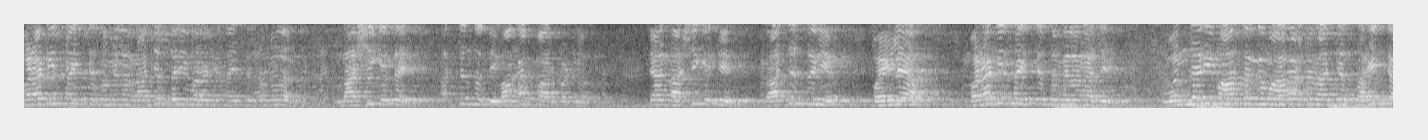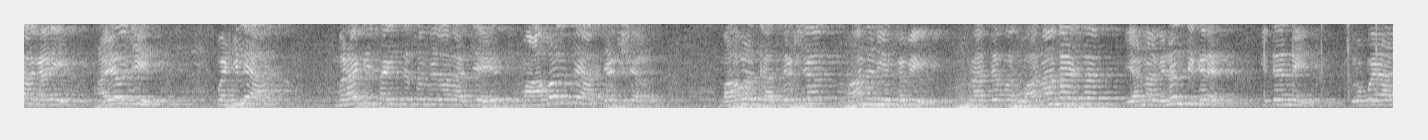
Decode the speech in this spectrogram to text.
मराठी साहित्य संमेलन राज्यस्तरीय मराठी साहित्य संमेलन नाशिक येथे अत्यंत दिमाखात पार पडलं. त्या नाशिक येथील राज्यस्तरीय पहिल्या मराठी साहित्य संमेलनाचे वंजारी महासंघ महाराष्ट्र राज्य साहित्य आघाडी आयोजित पहिल्या मराठी साहित्य संमेलनाचे मावळते अध्यक्ष मावळते अध्यक्ष माननीय कवी प्राध्यापक वानांदळे सर यांना विनंती करेन की त्यांनी कृपया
